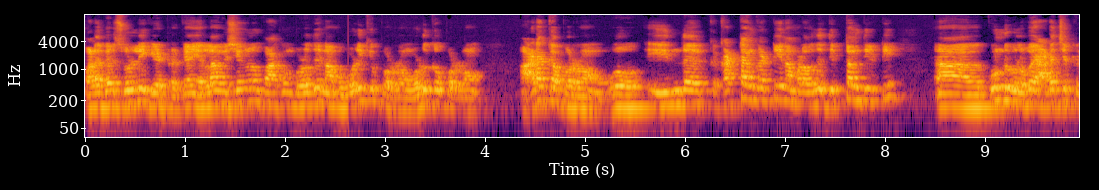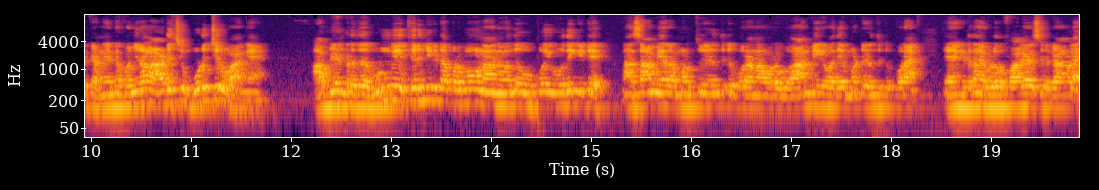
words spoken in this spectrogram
பல பேர் சொல்லி கேட்டிருக்கேன். எல்லா விஷயங்களும் பார்க்கும் பொழுது நம்ம ஒழிக்கப்படுறோம் ஒடுக்கப்படுறோம் அடக்கப்படுறோம். ஓ இந்த கட்டம் கட்டி நம்மளை வந்து திட்டம் தீட்டி ஆஹ், போய் அடைச்சிட்டு இருக்காங்க. இன்னும் கொஞ்ச நாள் அடித்து முடிச்சிருவாங்க. அப்படின்றத உண்மையை தெரிஞ்சுக்கிட்ட அப்புறமும் நான் வந்து போய் ஒதுக்கிட்டு நான் சாமியாரை மட்டும் இருந்துட்டு போறேன் நான் ஒரு ஆன்மீகவாதியை மட்டும் இருந்துட்டு போறேன். என்கிட்ட தான் இவ்வளவு ஃபாலோவர்ஸ் இருக்காங்களே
